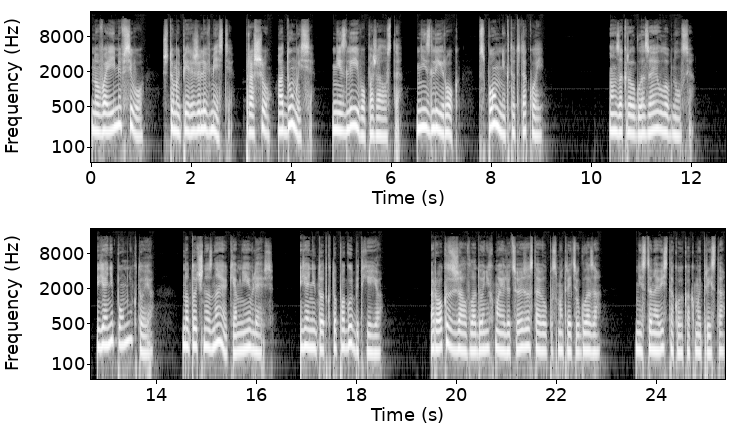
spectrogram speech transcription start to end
Но во имя всего, что мы пережили вместе, прошу, одумайся. Не зли его, пожалуйста. Не зли, Рок. Вспомни, кто ты такой. Он закрыл глаза и улыбнулся. Я не помню, кто я, но точно знаю, кем не являюсь. Я не тот, кто погубит ее. Рок сжал в ладонях моё лицо и заставил посмотреть в глаза. «Не становись такой, как мы, Триста.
